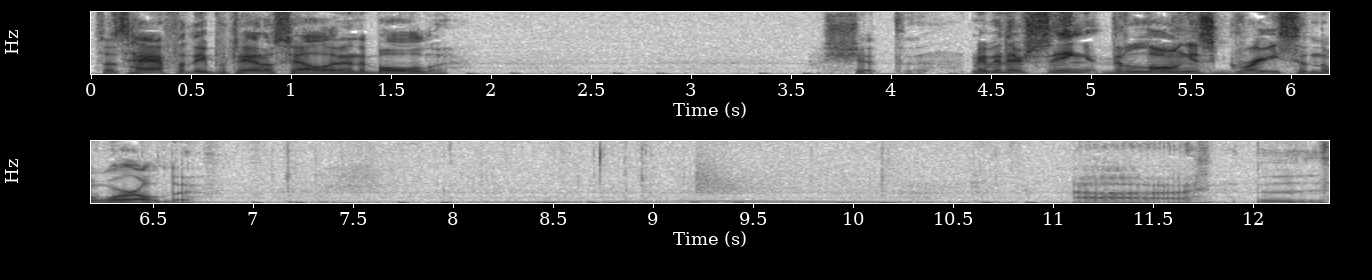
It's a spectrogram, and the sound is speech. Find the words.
So it's half of the potato salad in the bowl. Shit. Maybe they're seeing the longest grace in the world. Uh. Ugh.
